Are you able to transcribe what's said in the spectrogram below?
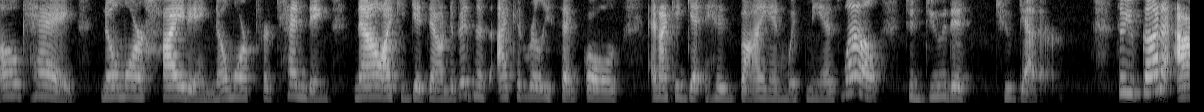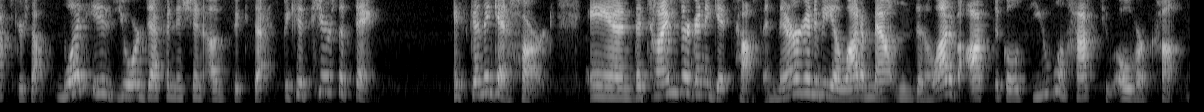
okay, no more hiding, no more pretending. Now I could get down to business. I could really set goals and I could get his buy in with me as well to do this together. So you've got to ask yourself, what is your definition of success? Because here's the thing it's going to get hard and the times are going to get tough and there are going to be a lot of mountains and a lot of obstacles you will have to overcome.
